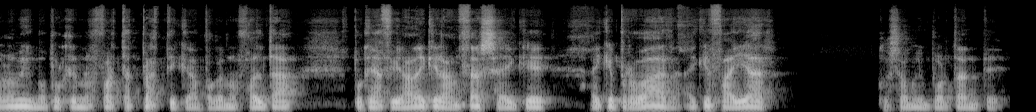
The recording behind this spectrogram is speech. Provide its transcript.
No es lo mismo porque nos falta práctica, porque nos falta, porque al final hay que lanzarse, hay que, hay que probar, hay que fallar. Cosa muy importante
